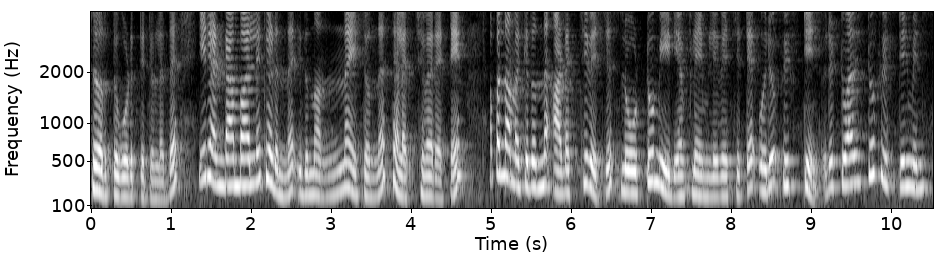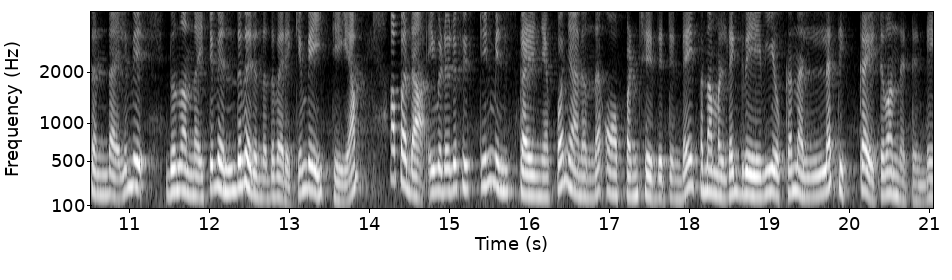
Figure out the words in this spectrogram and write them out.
ചേർത്ത് കൊടുത്തിട്ടുള്ളത്. ഈ രണ്ടാം പാലിൽ കിടന്ന് ഇത് നന്നായിട്ടൊന്ന് തിളച്ച് വരട്ടെ. അപ്പം നമുക്കിതൊന്ന് അടച്ച് വെച്ച് സ്ലോ ടു മീഡിയം ഫ്ലെയിമിൽ വെച്ചിട്ട് ഒരു ഫിഫ്റ്റീൻ ഒരു ട്വൽവ് ടു ഫിഫ്റ്റീൻ മിനിറ്റ്സ് എന്തായാലും ഇത് നന്നായിട്ട് വെന്ത് വരുന്നത് വരയ്ക്കും. വെയിറ്റ് ചെയ്യാം. അപ്പോൾ അതാ ഇവിടെ ഒരു ഫിഫ്റ്റീൻ മിനിറ്റ്സ് കഴിഞ്ഞപ്പോൾ ഞാനൊന്ന് ഓപ്പൺ ചെയ്തിട്ടുണ്ട്. ഇപ്പം നമ്മളുടെ ഗ്രേവിയൊക്കെ നല്ല തിക്കായിട്ട് വന്നിട്ടുണ്ട്.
